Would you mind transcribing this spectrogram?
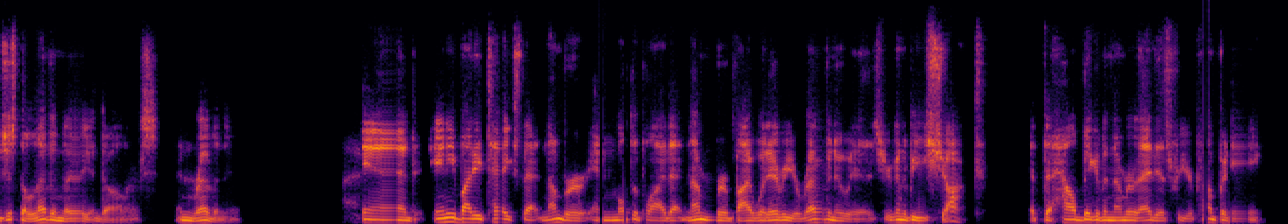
just $11 million in revenue. And anybody takes that number and multiply that number by whatever your revenue is, you're going to be shocked at the how big of a number that is for your company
